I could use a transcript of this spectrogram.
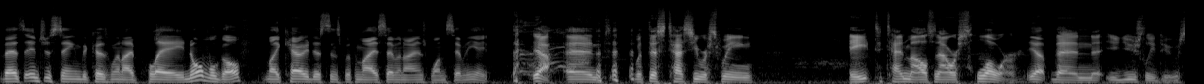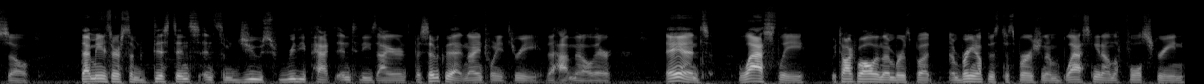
That's interesting because when I play normal golf, my carry distance with my seven iron is 178. Yeah, and with this test, you were swinging eight to 10 miles an hour slower Yep. than you usually do. So that means there's some distance and some juice really packed into these irons, specifically that 923, the hot metal there. And lastly, we talked about all the numbers, but I'm bringing up this dispersion. I'm blasting it on the full screen.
